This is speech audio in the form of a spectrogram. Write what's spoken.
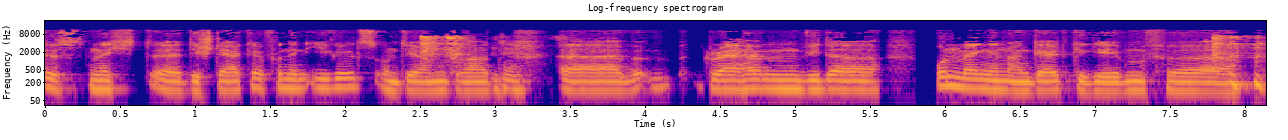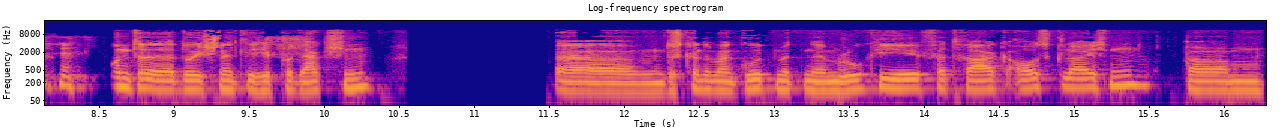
ist nicht äh, die Stärke von den Eagles und die haben gerade äh, Graham wieder Unmengen an Geld gegeben für unterdurchschnittliche Production. Ähm, das könnte man gut mit einem Rookie-Vertrag ausgleichen. Ähm,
